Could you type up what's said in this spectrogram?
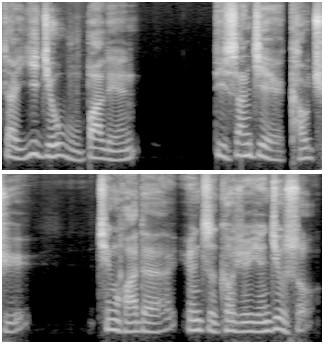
在一九五八年第三届考取清华的原子科学研究所，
